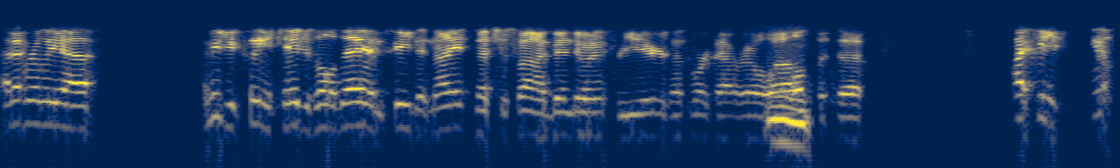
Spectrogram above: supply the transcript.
I never really. Uh, I mean, you clean cages all day and feed at night. That's just fine. I've been doing it for years. That's worked out real well. But uh, I feed, you know,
